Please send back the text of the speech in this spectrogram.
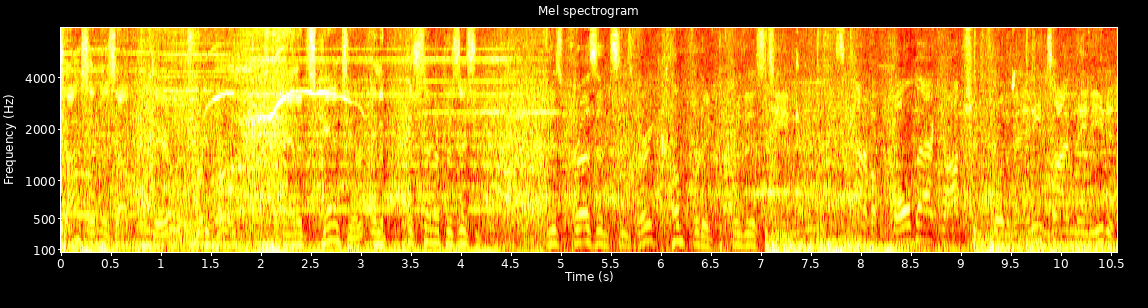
Johnson is out there with Trey Burke. And it's Kanter in the center position. his presence is very comforting for this team. He's kind of a fallback option for them anytime they need it.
